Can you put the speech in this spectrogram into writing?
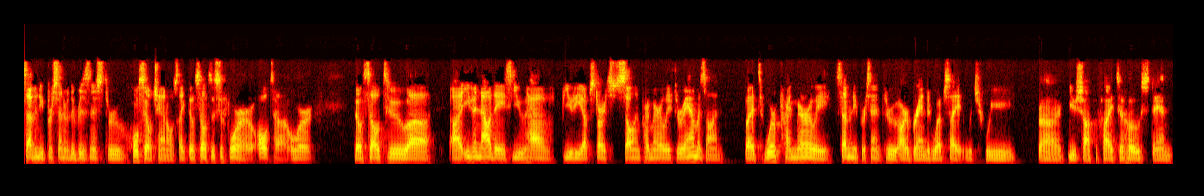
70% of their business through wholesale channels, like they'll sell to Sephora or Ulta, or they'll sell to, uh, uh, even nowadays, you have beauty upstarts selling primarily through Amazon but we're primarily 70% through our branded website, which we uh, use Shopify to host. And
